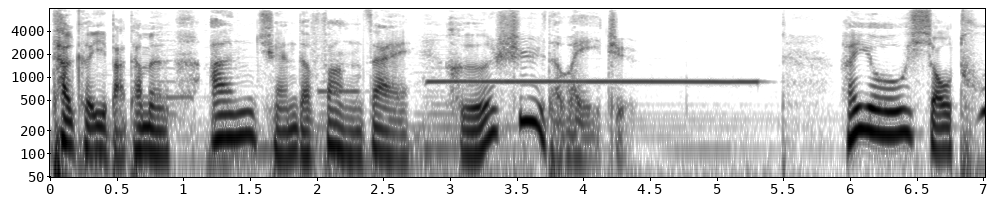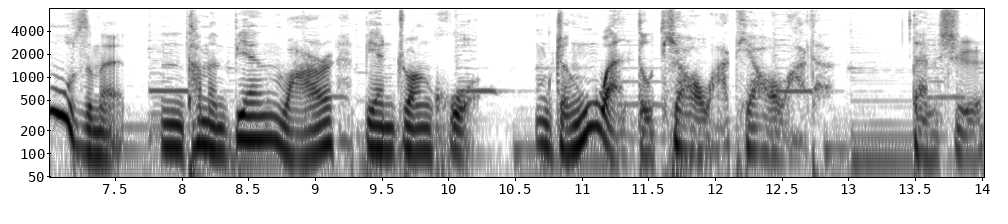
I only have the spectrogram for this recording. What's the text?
它可以把它们安全的放在合适的位置。还有小兔子们，嗯，他们边玩边装货，整晚都跳啊跳啊的。但是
